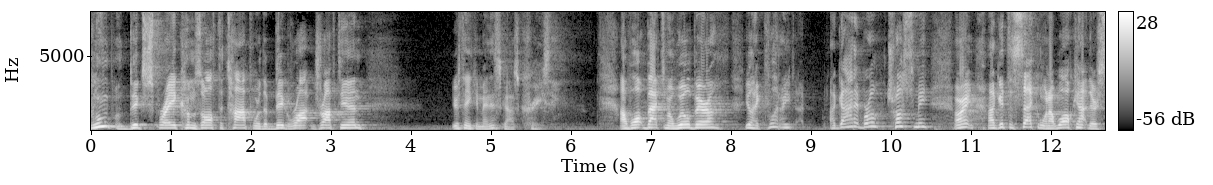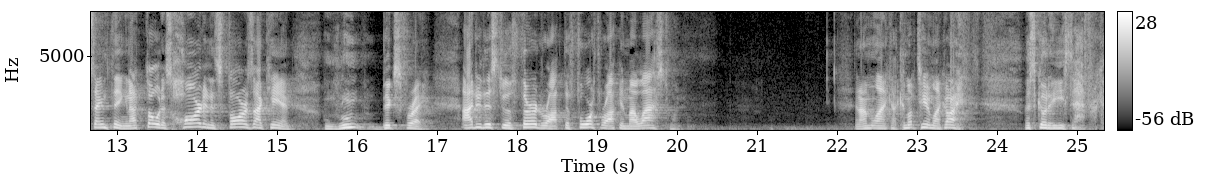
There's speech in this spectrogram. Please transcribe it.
whoop, a big spray comes off the top where the big rock dropped in. You're thinking, man, this guy's crazy. I walk back to my wheelbarrow. You're like, what? Are you, I got it, bro. Trust me. All right. I get the second one. I walk out there, same thing. And I throw it as hard and as far as I can. Mm-hmm. Big spray. I do this to the third rock, the fourth rock, and my last one. And I'm like, I come up to you, I'm like, all right, let's go to East Africa.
